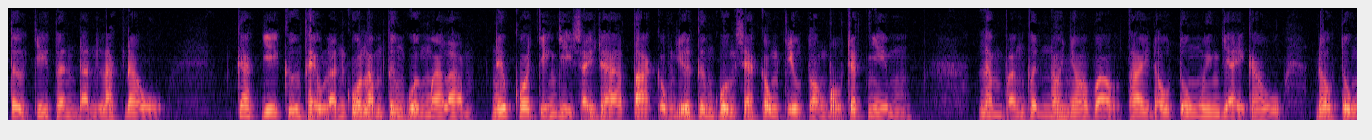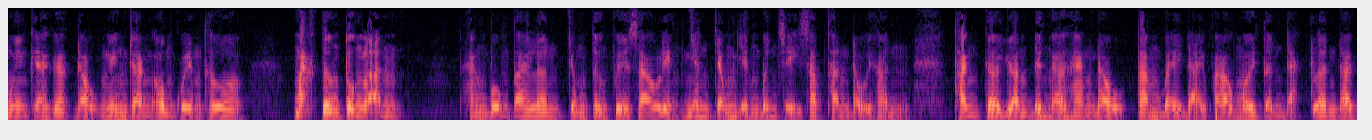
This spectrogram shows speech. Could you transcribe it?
từ chỉ tình đành lắc đầu. Các vị cứ theo lệnh của Lâm tướng quân mà làm, nếu có chuyện gì xảy ra, ta cùng với tướng quân sẽ cùng chịu toàn bộ trách nhiệm. Lâm Vãn Vinh nói nhỏ vào tai Đỗ Tu Nguyên vài câu, Đỗ Tu Nguyên khẽ gật đầu nghiến răng ôm quyền thưa. Mặt tướng tuân lệnh. Hắn buông tay lên, chúng tướng phía sau liền nhanh chóng dẫn binh sĩ sắp thành đội hình. Thần cơ doanh đứng ở hàng đầu, tám bệ đại pháo mới tinh đặt lên đất,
